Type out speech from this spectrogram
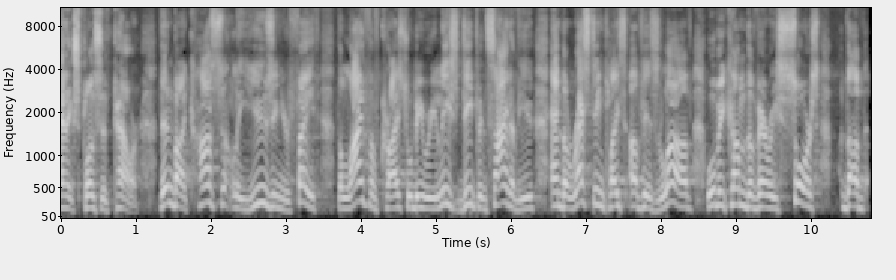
and explosive power. Then, by constantly using your faith, the life of Christ will be released deep inside of you, and the resting place of his love will become the very source, the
